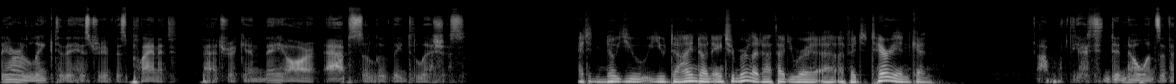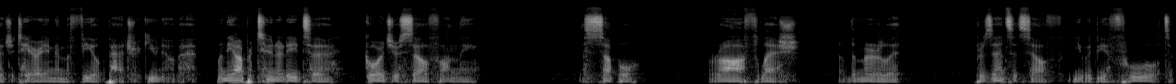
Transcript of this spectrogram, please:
They are a link to the history of this planet, Patrick, and they are absolutely delicious. I didn't know you, you dined on ancient murrelet. I thought you were a, a vegetarian, Ken. Yeah, no one's a vegetarian in the field, Patrick. You know that. When the opportunity to gorge yourself on the, the supple, raw flesh of the murrelet presents itself, you would be a fool to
